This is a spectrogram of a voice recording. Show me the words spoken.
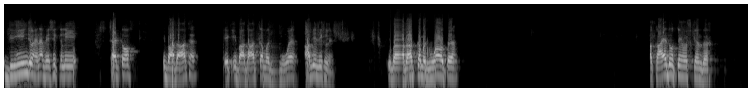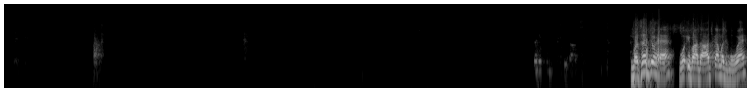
दीन जो है ना बेसिकली सेट ऑफ़ इबादात है। एक इबादात का मजमू है। आप ये लिख लें। इबादात का मजमू होता है। अकायद होते हैं उसके अंदर। मज़हब जो है, वो इबादात का मजमू है।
